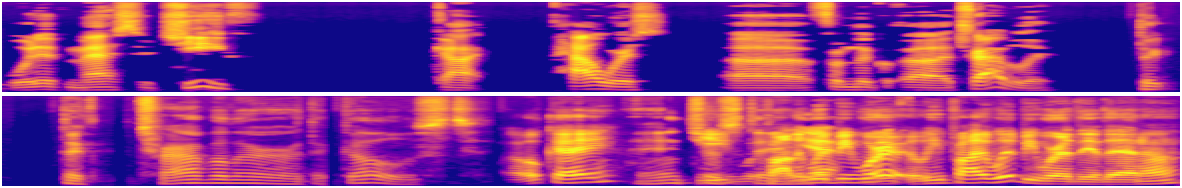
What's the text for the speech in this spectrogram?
what if Master Chief got powers uh from the uh traveler? The the Traveler or the Ghost? Okay, he Interesting. probably Yeah, would be we- worthy. He probably would be worthy of that, huh?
